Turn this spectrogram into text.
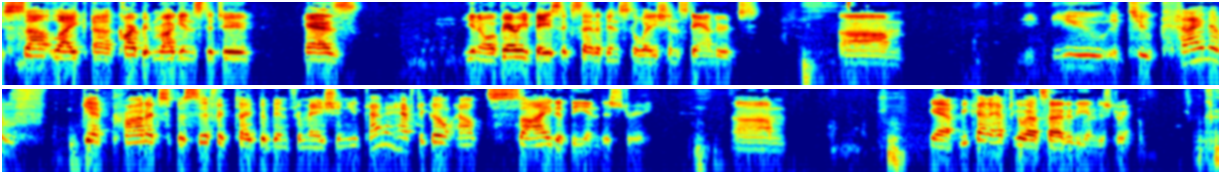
so, like uh, Carpet and Rug Institute has, you know, a very basic set of installation standards. Um, you to kind of get product specific type of information, you kind of have to go outside of the industry. Um, hmm. Yeah, you kind of have to go outside of the industry. Okay.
